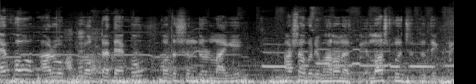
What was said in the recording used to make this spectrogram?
দেখো আরও ব্লগটা দেখো কত সুন্দর লাগে। আশা করি ভালো লাগবে লাস্ট পর্যন্ত দেখবে।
